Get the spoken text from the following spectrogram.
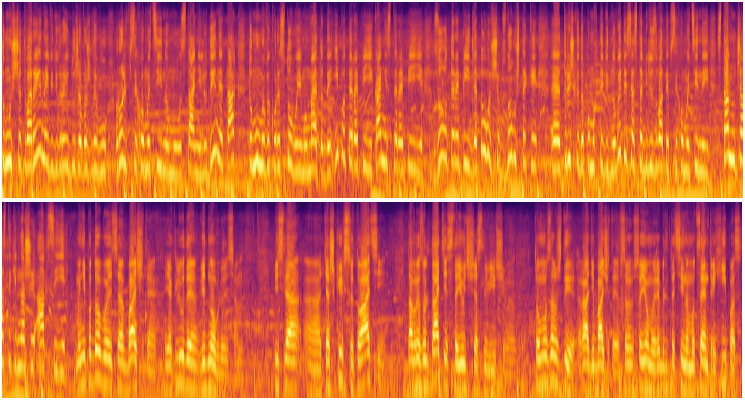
тому що тварини відіграють дуже важливу роль в психоемоційному стані людини. Так тому ми використовуємо методи іпотерапії, каністерапії, зоотерапії для того, щоб знову ж таки е, трішки допомогти відновитися, стабілізувати психоемоційний стан учасників нашої акції. Мені подобається бачити, як люди відновлюються після е, тяжких ситуацій та в результаті стають щасливішими. Тому завжди раді бачити в своєму- реабілітаційному центрі ХІПАС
